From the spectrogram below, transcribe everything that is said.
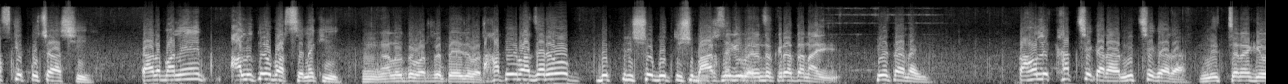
আজকে পঁচাশি। তার মানে আলুতেও বাড়ছে নাকি? হুম, আলু বাড়ছে পেঁয়াজ বাড়ছে। হাটের বাজারেও বত্রিশশো বত্রিশশো বাড়ছে কি তো ক্রেতা নাই। ক্রেতা নাই। তাহলে খাচ্ছে কারা নিচ্ছে কারা? নিচ্ছে না কেউ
